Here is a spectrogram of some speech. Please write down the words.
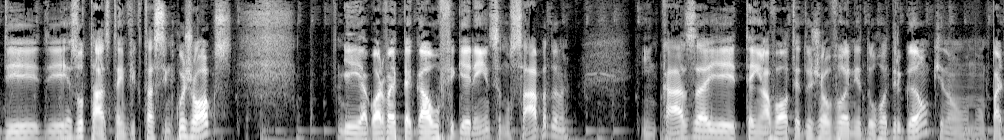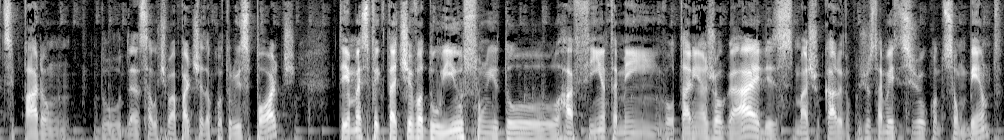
de, de resultados. Está invicto a cinco jogos. E agora vai pegar o Figueirense no sábado, né? Em casa e tem a volta do Giovanni e do Rodrigão, que não, não participaram do- dessa última partida contra o Sport. Tem uma expectativa do Wilson e do Rafinha também voltarem a jogar. Eles machucaram justamente esse jogo contra o São Bento.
